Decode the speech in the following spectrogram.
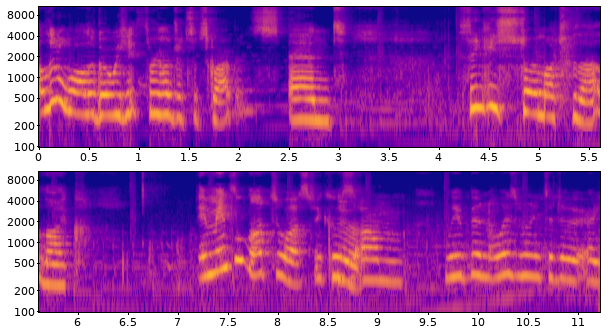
a little while ago we hit 300 subscribers, and thank you so much for that. Like, It means a lot to us because Yeah. um we've been always wanting to do a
